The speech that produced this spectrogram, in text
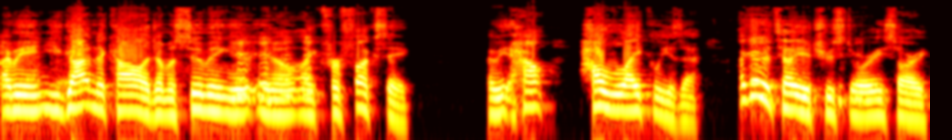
I mean, you got into college. I'm assuming you're, you know, like for fuck's sake. I mean, how how likely is that? I got to tell you a true story. Sorry,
